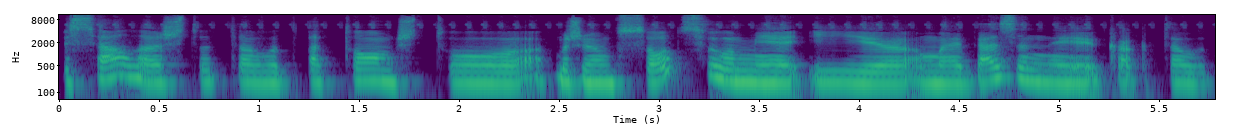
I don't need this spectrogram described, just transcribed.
писала что-то вот о том, что мы живем в социуме, и мы обязаны как-то вот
